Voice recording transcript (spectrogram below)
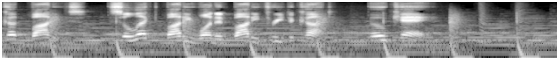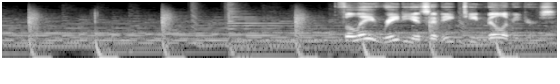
Cut bodies. Select body 1 and body 3 to cut. OK. Fillet radius at 18 millimeters.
